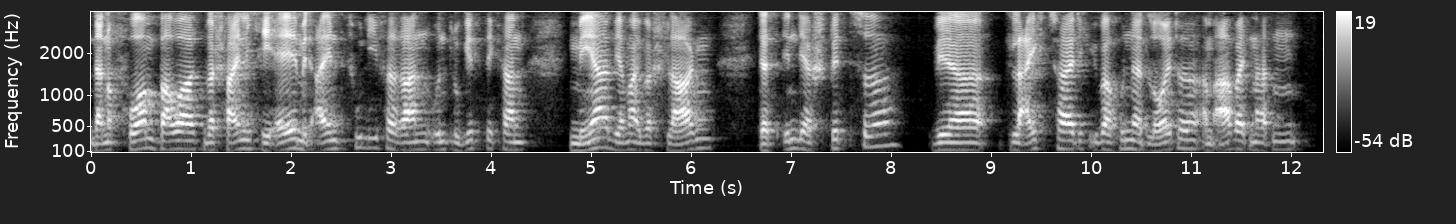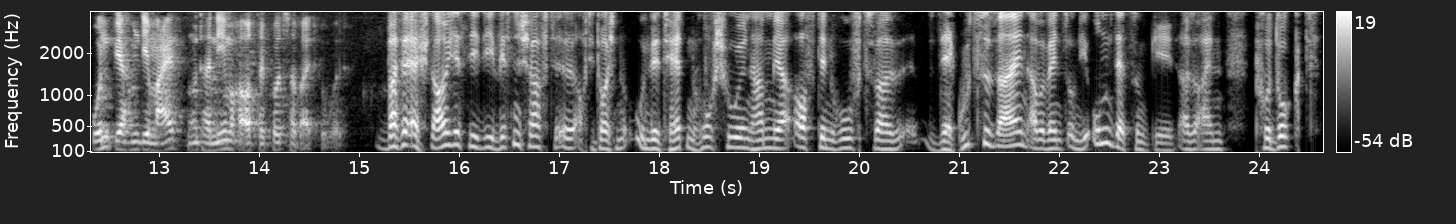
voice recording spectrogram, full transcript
Und dann noch Formbauer, wahrscheinlich reell mit allen Zulieferern und Logistikern mehr. Wir haben mal überschlagen, dass in der Spitze wir gleichzeitig über 100 Leute am Arbeiten hatten und wir haben die meisten Unternehmen auch aus der Kurzarbeit geholt. Was ja erstaunlich ist, die, die Wissenschaft, äh, auch die deutschen Universitäten, Hochschulen haben ja oft den Ruf, zwar sehr gut zu sein, aber wenn es um die Umsetzung geht, also ein Produkt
